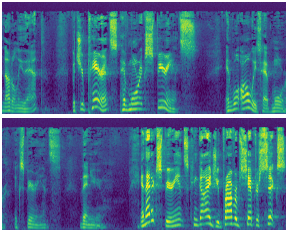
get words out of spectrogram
Not only that, but your parents have more experience and will always have more experience than you. And that experience can guide you. Proverbs chapter 6,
